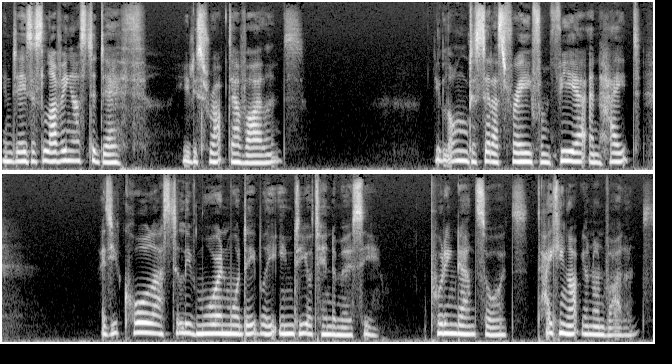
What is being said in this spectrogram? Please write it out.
In Jesus loving us to death, you disrupt our violence. You long to set us free from fear and hate as you call us to live more and more deeply into your tender mercy, putting down swords, taking up your non-violence.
